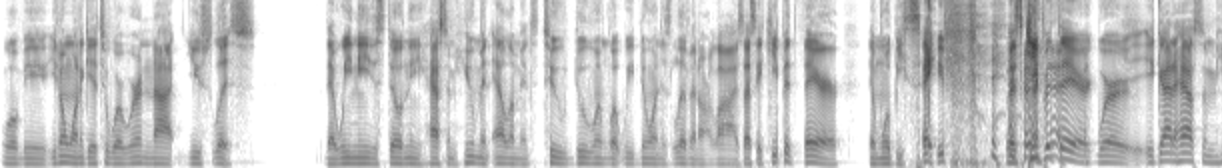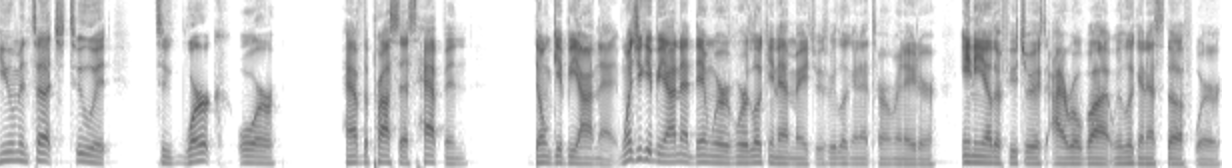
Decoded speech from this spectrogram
will be. You don't want to get to where we're not useless. That we need to still need have some human elements to doing what we doing is living our lives. I say keep it there, then we'll be safe. Let's keep it there where you got to have some human touch to it to work or have the process happen. Don't get beyond that. Once you get beyond that, then we're we're looking at Matrix, we're looking at Terminator, any other futurist iRobot. We're looking at stuff where,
